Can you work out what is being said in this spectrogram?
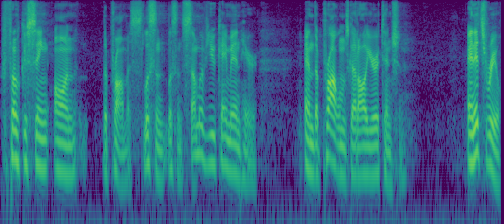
focusing on the promise? Listen, listen, some of you came in here and the problems got all your attention. And it's real.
